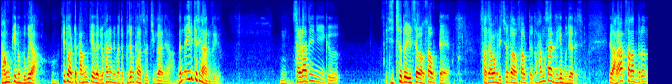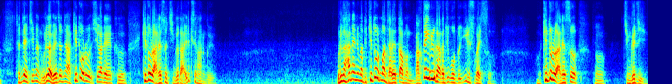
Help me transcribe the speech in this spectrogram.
방구 낀놈 누구야? 어, 기도할 때 방구 껴가지고 하나님한테 부정 타서 진 거 아니야. 맨날 이렇게 생각하는 거예요. 음, 살라딘이 그 리처드 1세하고 싸울 때, 사자왕 리처드하고 싸울 때도 항상 그게 문제가 됐어요. 그 아랍 사람들은 전쟁에 지면 우리가 왜 졌냐? 기도를 시간에 그, 기도를 안 해서 진 거다. 이렇게 생각하는 거예요. 우리가 하나님한테 기도만 잘했다면 막대기를 가가지고도 이길 수가 있어. 어, 기도를 안 해서, 어, 진 거지.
